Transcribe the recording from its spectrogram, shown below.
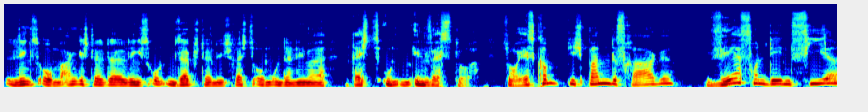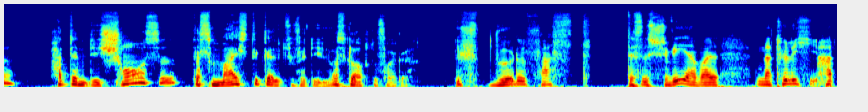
links oben Angestellter, links unten selbstständig, rechts oben Unternehmer, rechts unten Investor. So, jetzt kommt die spannende Frage, wer von den vier hat denn die Chance, das meiste Geld zu verdienen? Was glaubst du, Volker? Ich würde fast das ist schwer, weil natürlich hat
